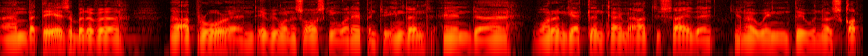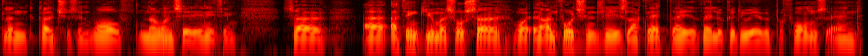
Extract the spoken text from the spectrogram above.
Um, but there is a bit of a the uproar, and everyone is asking what happened to England. And uh, Warren Gatland came out to say that you know when there were no Scotland coaches involved, no one said anything. So uh, I think you must also, well, unfortunately, is like that. They they look at whoever performs, and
